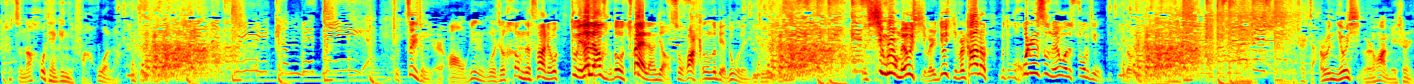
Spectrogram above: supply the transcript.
说只能后天给你发货了。这种人啊，我跟你，我这恨不得上去我怼他两杵子，我踹他两脚，说话坑子瘪肚的。你我幸亏我没有媳妇儿，有媳妇儿干的我浑身是水，我都说不清。没事，假如你有媳妇儿的话，没事，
